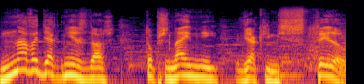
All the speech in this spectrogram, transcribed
nawet jak nie zdasz, to przynajmniej w jakimś stylu.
